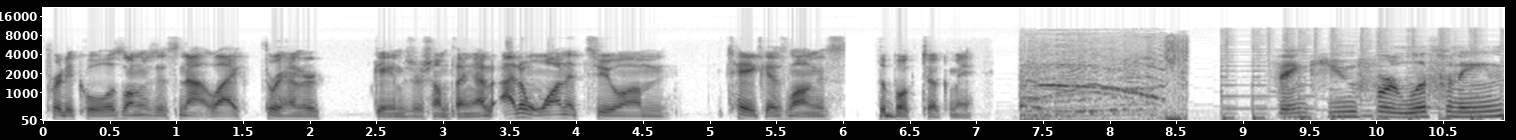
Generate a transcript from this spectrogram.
pretty cool as long as it's not like 300 games or something. I, I don't want it to um take as long as the book took me. Thank you for listening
